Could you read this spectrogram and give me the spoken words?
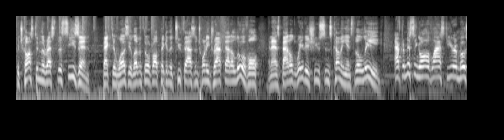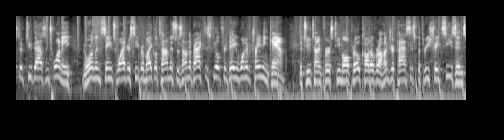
which cost him the rest of the season. Becton was the 11th overall pick in the 2020 draft out of Louisville and has battled weight issues since coming into the league. After missing all of last year and most of 2020, New Orleans Saints wide receiver Michael Thomas was on the practice field for day one of training camp. The two time first team All Pro caught over 100 passes for three straight seasons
